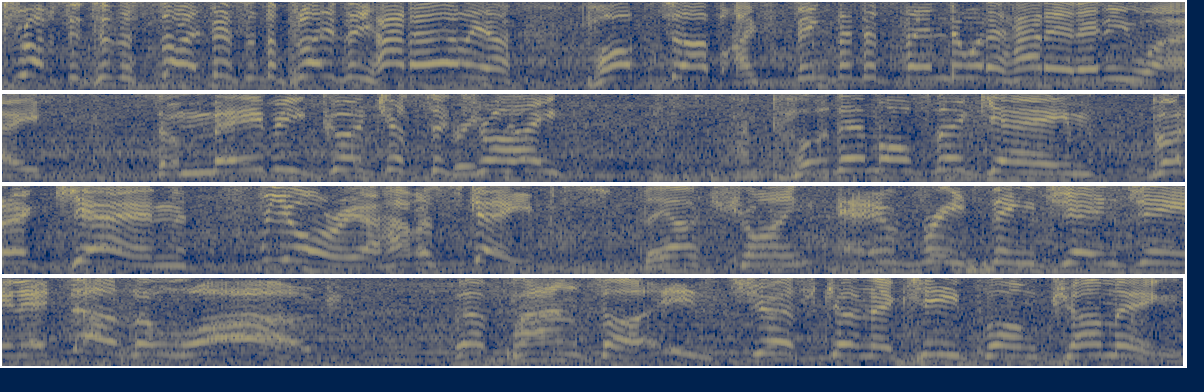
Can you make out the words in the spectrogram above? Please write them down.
drops it to the side. This is the place they had earlier. Popped up, I think the defender would have had it anyway. So maybe good just to try and put them off their game. But again, Furia have escaped. They are trying everything, Gen G, and it doesn't work. The Panther is just gonna keep on coming.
